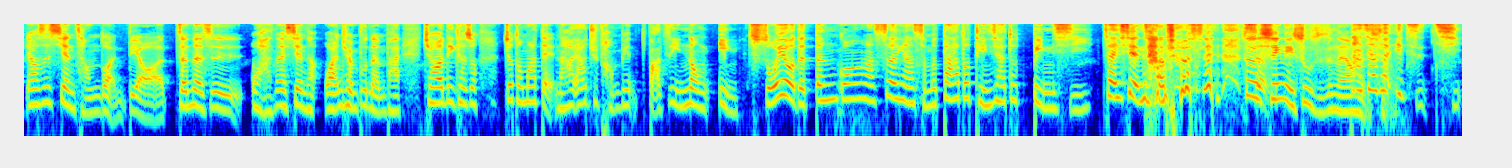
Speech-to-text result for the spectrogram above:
要是现场软掉啊，真的是哇，那现场完全不能拍，就要立刻说就他妈得，然后要去旁边把自己弄硬，所有的灯光啊、摄影啊什么，大家都停下来都屏息在现场，就是 这个心理素质真的要，大家就一直祈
